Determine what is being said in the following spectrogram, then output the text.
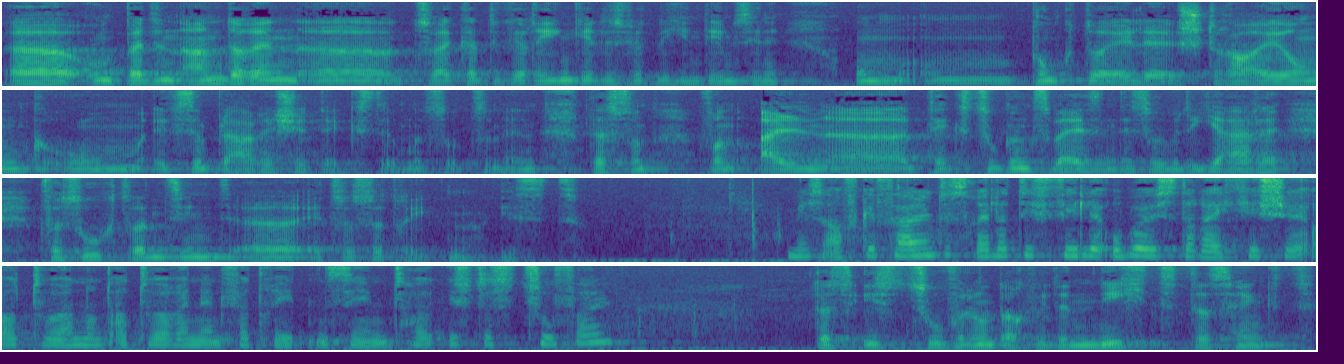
Äh, und bei den anderen äh, zwei Kategorien geht es wirklich in dem Sinne um, um punktuelle Streuung, um exemplarische Texte, um es so zu nennen, dass von, von allen äh, Textzugangsweisen, die so über die Jahre versucht worden sind, etwas vertreten ist. Mir ist aufgefallen, dass relativ viele oberösterreichische Autoren und Autorinnen vertreten sind. Ist das Zufall? Das ist Zufall und auch wieder nicht. Das hängt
